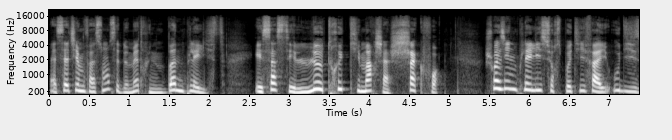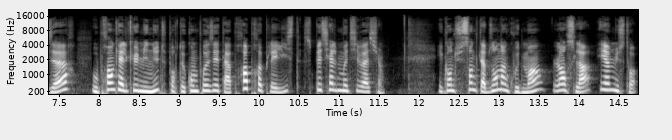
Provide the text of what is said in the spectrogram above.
La septième façon, c'est de mettre une bonne playlist. Et ça, c'est le truc qui marche à chaque fois. Choisis une playlist sur Spotify ou Deezer, ou prends quelques minutes pour te composer ta propre playlist spéciale motivation. Et quand tu sens que tu as besoin d'un coup de main, lance-la et amuse-toi.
